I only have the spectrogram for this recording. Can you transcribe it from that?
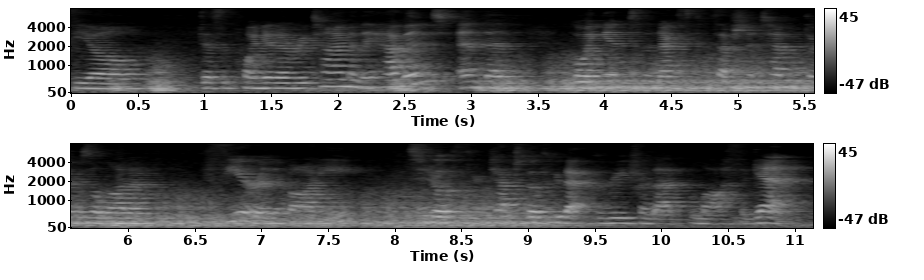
feel disappointed every time and they haven't. And then going into the next conception attempt, there's a lot of fear in the body to go through to have to go through that grief or that loss again.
